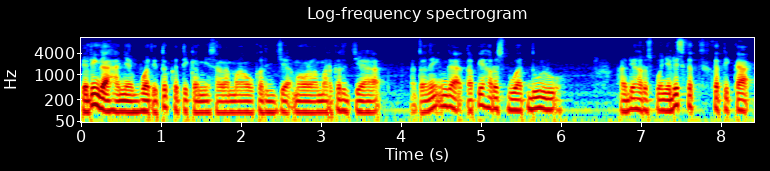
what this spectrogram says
Jadi nggak hanya buat itu ketika misalnya mau kerja, mau lamar kerja, atau ini enggak tapi harus buat dulu. Dia harus punya. Jadi ketika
